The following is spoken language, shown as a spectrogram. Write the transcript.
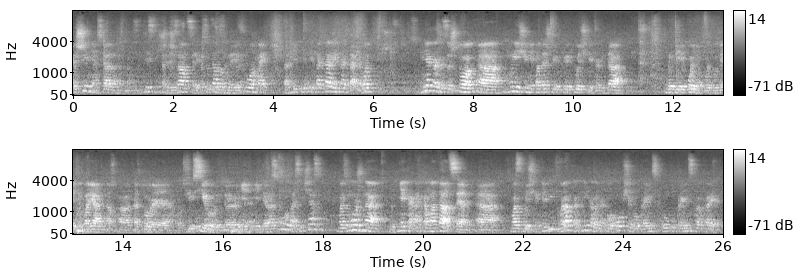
решениям, связанным с децентрализацией, государственной реформой там, и, и- и так далее, и так далее. Вот мне кажется, что а, мы еще не подошли к той точке, когда мы переходим вот, вот этим вариантам, которые вот, фиксируют э, некий раскол, а сейчас возможно вот, некая аккомодация а, восточных элит в рамках некого такого общего украинского, украинского проекта.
